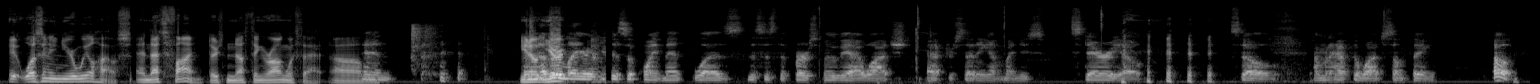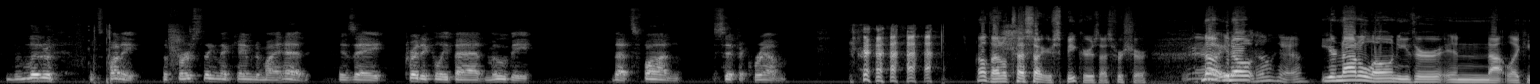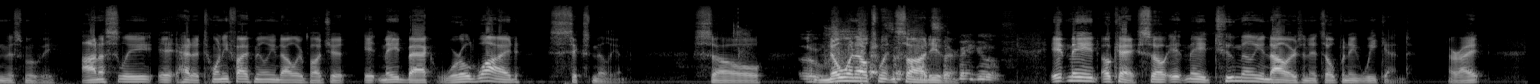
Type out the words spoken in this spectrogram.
it wasn't in your wheelhouse, and that's fine. There's nothing wrong with that. Um, And you know, another you're layer of disappointment was this is the first movie I watched after setting up my new stereo. so I'm gonna have to watch something. Oh, literally, it's funny. The first thing that came to my head is a critically bad movie that's fun, Pacific Rim. oh, that'll test out your speakers. That's for sure. No, you know, yeah. you're not alone either in not liking this movie. Honestly, it had a $25 million budget. It made back worldwide 6 million. So no one else went and saw it a either. big oof. It made, okay, so it made $2 million in its opening weekend. All right?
